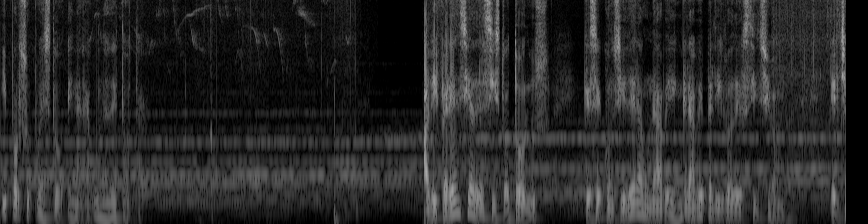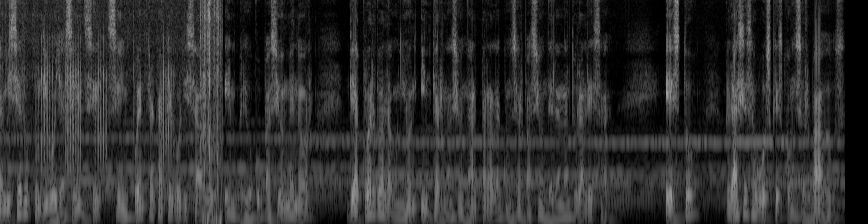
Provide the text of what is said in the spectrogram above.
y por supuesto en la Laguna de Tota. A diferencia del Cistotorus, que se considera un ave en grave peligro de extinción, el chamicero cundiboyacense se encuentra categorizado en preocupación menor de acuerdo a la Unión Internacional para la Conservación de la Naturaleza. Esto gracias a bosques conservados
